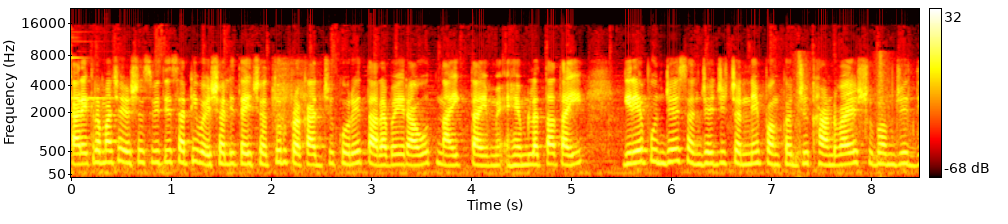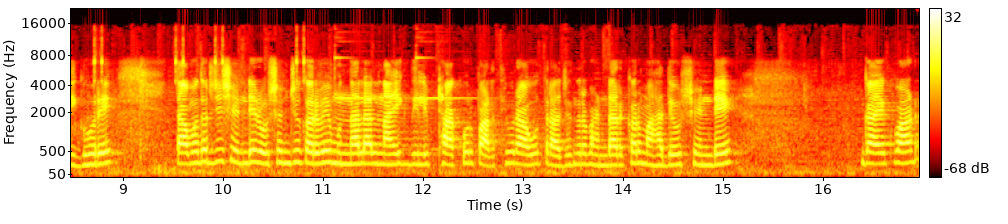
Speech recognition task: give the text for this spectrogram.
कार्यक्रमाच्या यशस्वीतेसाठी वैशालीताई चतुर प्रकाशजी कोरे ताराबाई राऊत नाईकताई मे- हेमलताताई गिरेपुंजे संजयजी चन्ने पंकजजी खांडवाळे शुभमजी दिघोरे दामोदरजी शेंडे रोशनजी कर्वे मुन्नालाल नाईक दिलीप ठाकूर पार्थिव राऊत राजेंद्र भांडारकर महादेव शेंडे गायकवाड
